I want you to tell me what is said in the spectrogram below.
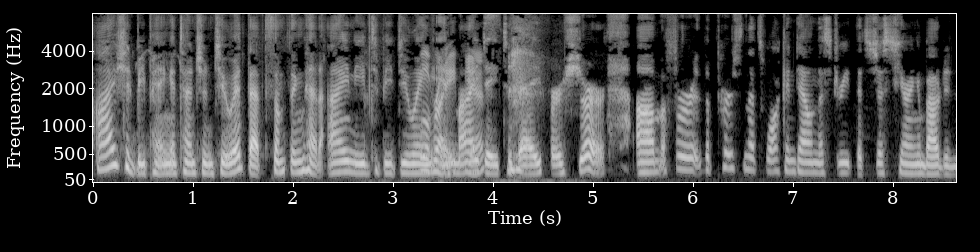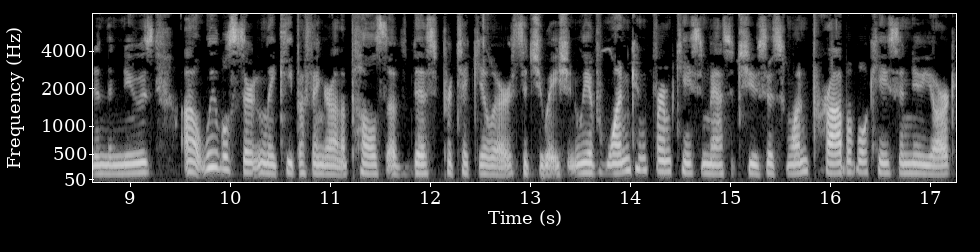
I should be paying attention to it. That's something that I need to be doing well, right, in my day to day for sure. Um, for the person that's walking down the street that's just hearing about it in the news, uh, we will certainly keep a finger on the pulse of this particular situation. We have one confirmed case in Massachusetts, one probable case in New York,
